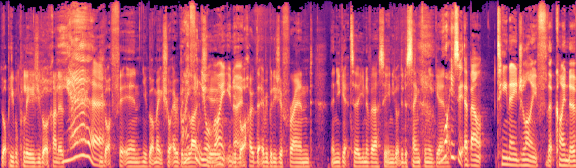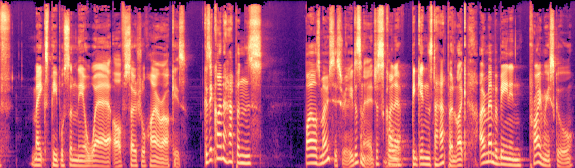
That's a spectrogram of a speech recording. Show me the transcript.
You got people please. You got to kind of Yeah. You got to fit in. You've got to make sure everybody I likes think you're you. right, you know. You've got to hope that everybody's your friend. Then you get to university and you got to do the same thing again. What is it about teenage life that kind of makes people suddenly aware of social hierarchies? Because it kind of happens by osmosis, really, doesn't it? It just kind Well- of begins to happen. Like, I remember being in primary school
